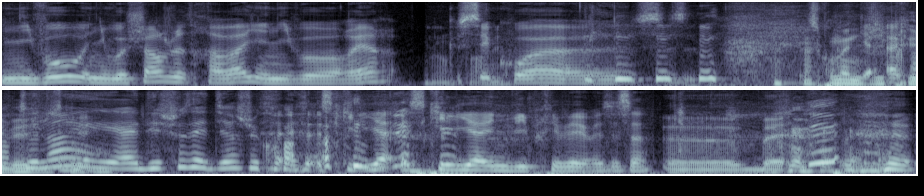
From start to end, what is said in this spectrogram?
Niveau, niveau charge de travail et niveau horaire, c'est quoi euh, Est-ce qu'on a une vie privée Antonin a des choses à dire, je crois. Est-ce qu'il y, a- y une vie privée? Ouais, C'est ça. Euh, ben,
